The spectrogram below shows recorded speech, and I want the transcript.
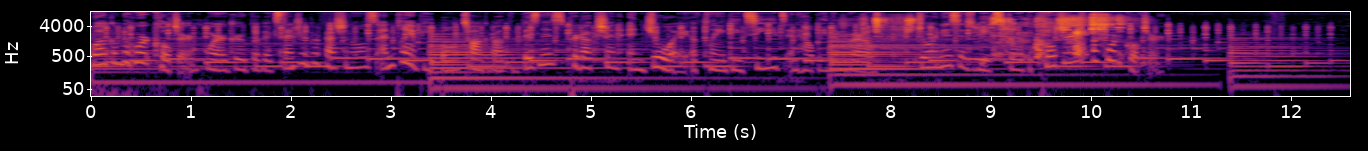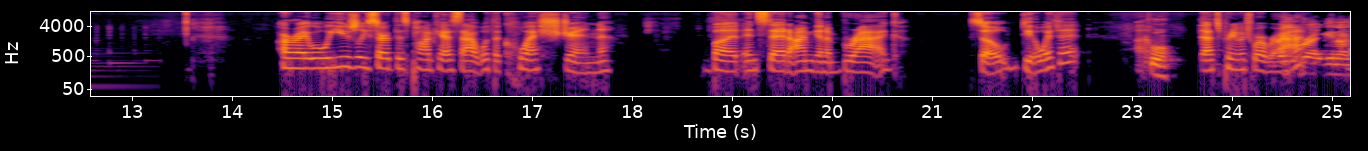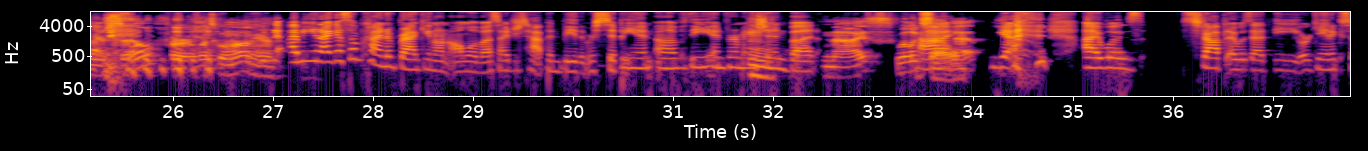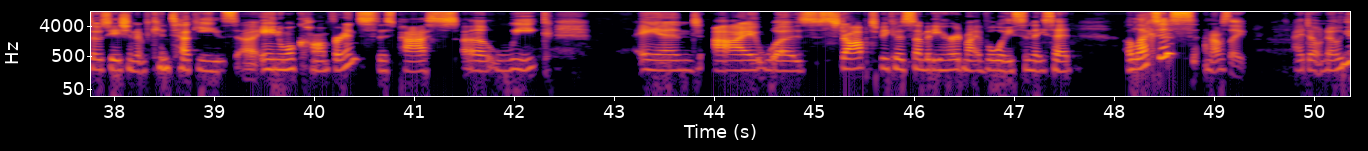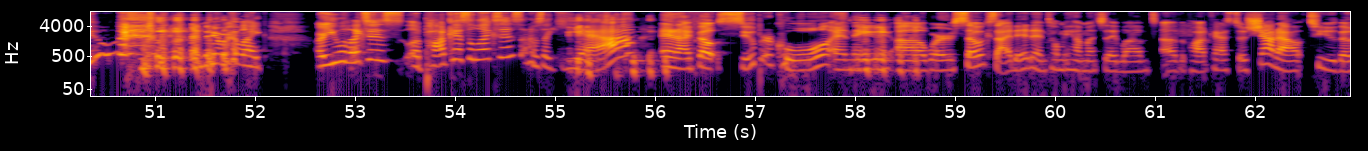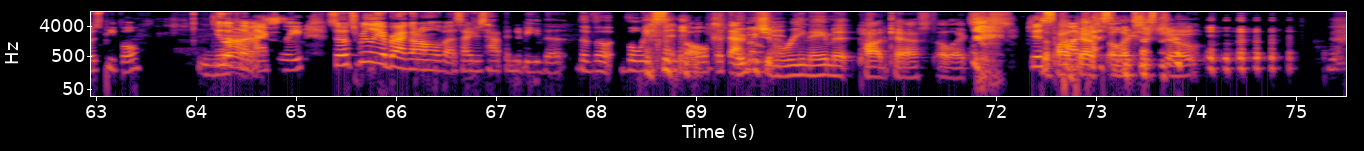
Welcome to Horticulture, where a group of extension professionals and plant people talk about the business, production, and joy of planting seeds and helping them grow. Join us as we explore the culture of horticulture. All right, well, we usually start this podcast out with a question, but instead I'm going to brag. So deal with it. Um, Cool. That's pretty much where we're Are you at. bragging on yourself or what's going on here? I mean, I guess I'm kind of bragging on all of us. I just happen to be the recipient of the information, but Nice. We'll accept I- that. yeah, I was stopped. I was at the Organic Association of Kentucky's uh, annual conference this past uh, week. And I was stopped because somebody heard my voice and they said, Alexis? And I was like, I don't know you. and they were like, Are you Alexis, a podcast Alexis? And I was like, Yeah. and I felt super cool. And they uh, were so excited and told me how much they loved uh, the podcast. So shout out to those people two of them actually so it's really a brag on all of us i just happen to be the the vo- voice involved at that Maybe we should rename it Podcast Alexis. just the Podcast, Alexis show.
